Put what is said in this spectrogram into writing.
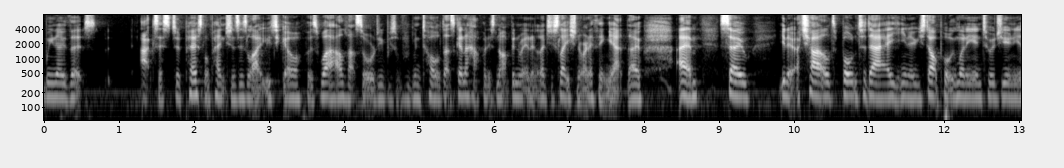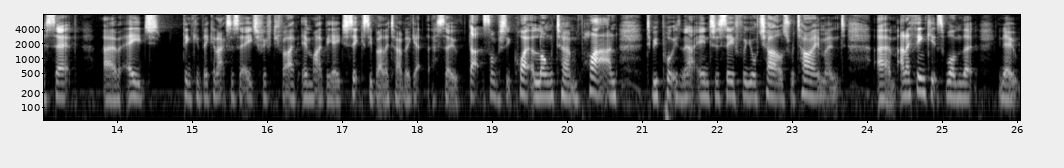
we know that access to personal pensions is likely to go up as well. That's already we've been told that's going to happen. It's not been written in legislation or anything yet, though. Um, so, you know, a child born today, you know, you start putting money into a junior SIPP, um, age thinking they can access at age 55, it might be age 60 by the time they get there. So that's obviously quite a long-term plan to be putting that in to save for your child's retirement. Um, and I think it's one that, you know,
